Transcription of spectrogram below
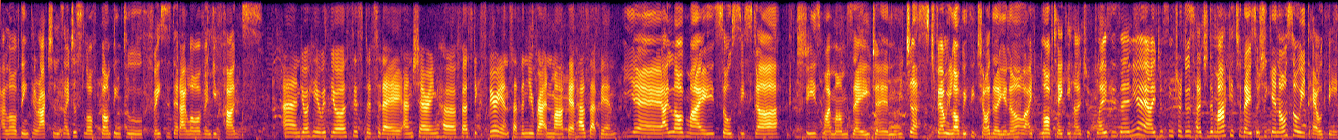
I love the interactions. I just love bumping to faces that I love and give hugs. And you're here with your sister today and sharing her first experience at the New Brighton Market. How's that been? Yeah, I love my soul sister. She's my mum's age, and we just fell in love with each other, you know. I love taking her to places, and yeah, I just introduced her to the market today so she can also eat healthy.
